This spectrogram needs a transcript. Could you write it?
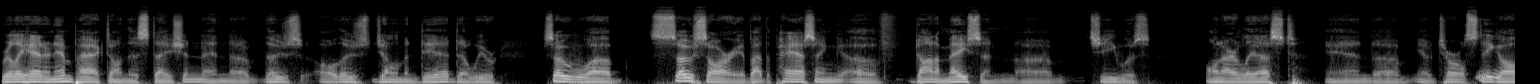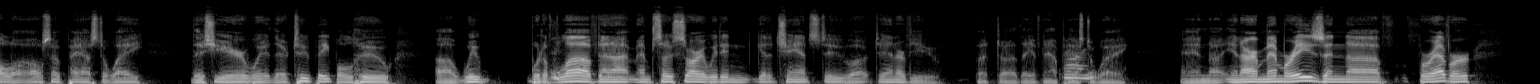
really had an impact on this station, and uh, those all those gentlemen did. Uh, we were so so sorry about the passing of Donna Mason. Um, she was on our list, and you know Charles Stegall also passed away this year. We, there are two people who we would have loved, and I'm, I'm, so sorry we didn't get a chance to uh, to interview, but uh, they have now passed away. And uh, in our memories and uh, forever,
